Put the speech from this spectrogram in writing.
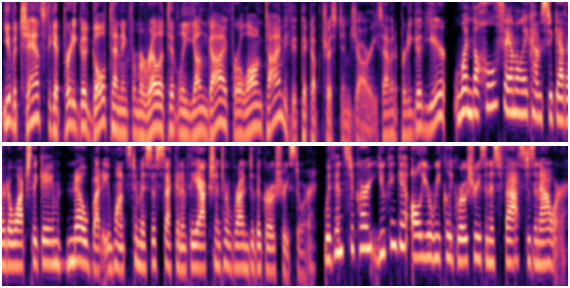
You have a chance to get pretty good goaltending from a relatively young guy for a long time if you pick up Tristan Jarry. He's having a pretty good year. When the whole family comes together to watch the game, nobody wants to miss a second of the action to run to the grocery store. With Instacart, you can get all your weekly groceries in as fast as an hour.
